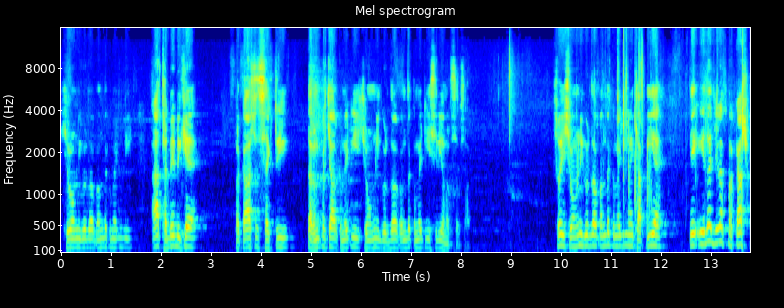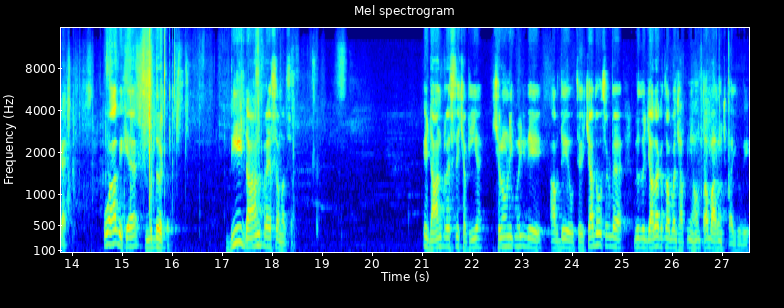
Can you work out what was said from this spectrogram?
ਸ਼੍ਰੋਮਣੀ ਗੁਰਦੁਆਰਾ ਪ੍ਰਬੰਧਕ ਕਮੇਟੀ ਦੀ। ਆਹ ਥੱਲੇ ਲਿਖਿਆ ਪ੍ਰਕਾਸ਼ secretary, Dharam Parchar committee, Shiromani Gurdwara Parbandhak committee, Sri Amritsar Sahib. So ਇਹ ਸ਼੍ਰੋਮਣੀ ਗੁਰਦੁਆਰਾ ਪ੍ਰਬੰਧਕ ਕਮੇਟੀ ਨੇ ਛਾਪੀ ਹੈ ਤੇ ਇਹਦਾ ਜਿਹੜਾ ਪ੍ਰਕਾਸ਼ਕ ਹੈ, ਉਹ ਆ ਲਿਖਿਆ ਹੈ, ਮੁਦਰਕ। B Dawn press Amritsar. ਇਹ ਡਾਨ ਪ੍ਰੈਸ ਤੇ ਛਪੀ ਹੈ। ਸ਼੍ਰੋਮਣੀ ਕਮੇਟੀ ਦੇ ਆਪਦੇ ਉੱਤੇ ਚਾਦ ਹੋ ਸਕਦਾ ਹੈ ਵੀ ਉਦੋਂ ਜ਼ਿਆਦਾ ਕਿਤਾਬਾਂ ਛਾਪਣੀਆਂ ਹੋਣ ਤਾਂ ਬਾਹਰੋਂ ਛਪਾਈ ਹੋਵੇ।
